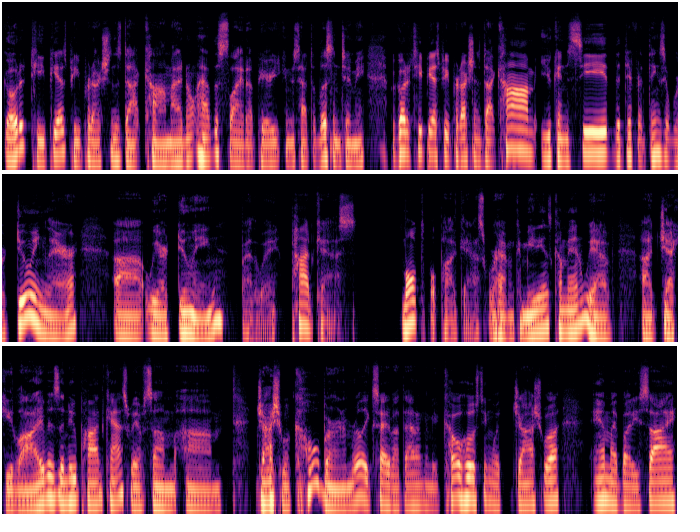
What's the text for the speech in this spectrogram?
go to tpspproductions.com. I don't have the slide up here. You can just have to listen to me. But go to tpspproductions.com. You can see the different things that we're doing there. Uh, we are doing, by the way, podcasts. Multiple podcasts. We're having comedians come in. We have uh, Jackie Live is a new podcast. We have some um, Joshua Coburn. I'm really excited about that. I'm going to be co-hosting with Joshua and my buddy Cy.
